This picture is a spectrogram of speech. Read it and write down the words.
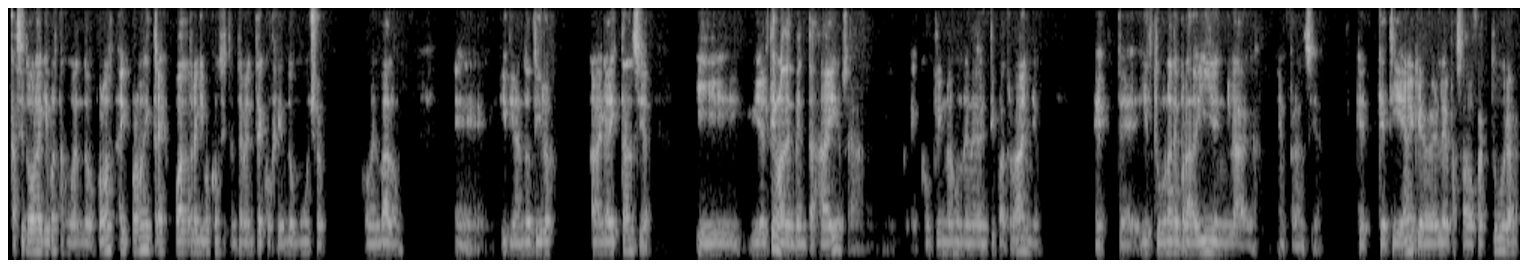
casi todos los equipos están jugando, por lo menos hay, por lo menos hay tres, cuatro equipos consistentemente corriendo mucho con el balón. Eh, y tirando tiros a larga distancia. Y, y, él tiene una desventaja ahí, o sea, Conklin no es un nene de 24 años. Este, y él tuvo una temporada bien larga en Francia, que, que tiene que haberle pasado factura.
